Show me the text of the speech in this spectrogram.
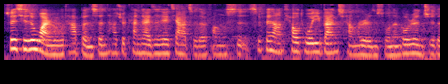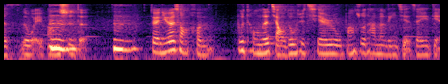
所以其实宛如他本身他去看待这些价值的方式是非常跳脱一般常人所能够认知的思维方式的，嗯，对，你会从很。不同的角度去切入，帮助他们理解这一点。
